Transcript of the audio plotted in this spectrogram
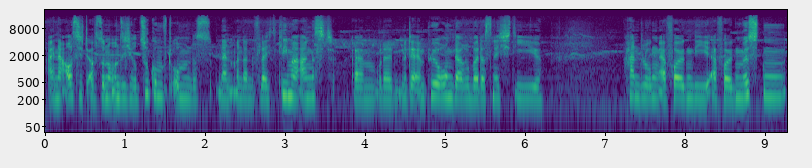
einer Aussicht auf so eine unsichere Zukunft um, das nennt man dann vielleicht Klimaangst ähm, oder mit der Empörung darüber, dass nicht die Handlungen erfolgen, die erfolgen müssten,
